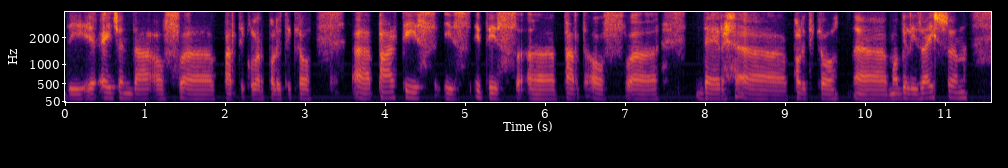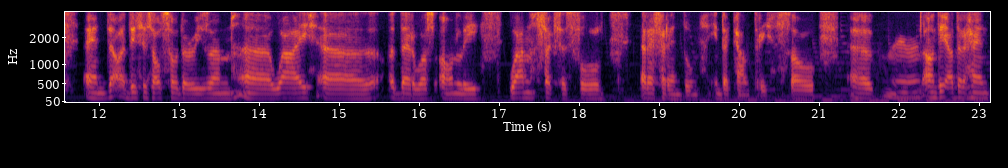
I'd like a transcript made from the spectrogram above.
the agenda of uh, particular political uh, parties is it is uh, part of uh, their uh, political uh, mobilization. And this is also the reason why there was only one successful referendum in the country. So on the other hand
